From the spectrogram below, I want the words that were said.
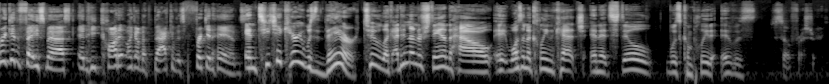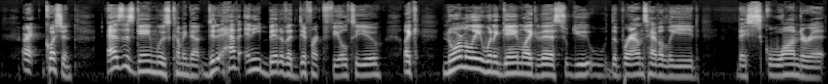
freaking face mask, and he caught it like on the back of his freaking hands. and TJ Carrie was there too. Like I didn't understand how it wasn't a clean catch and it still was completed. It was so frustrating. All right, question. As this game was coming down, did it have any bit of a different feel to you? Like normally when a game like this, you the Browns have a lead, they squander it.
